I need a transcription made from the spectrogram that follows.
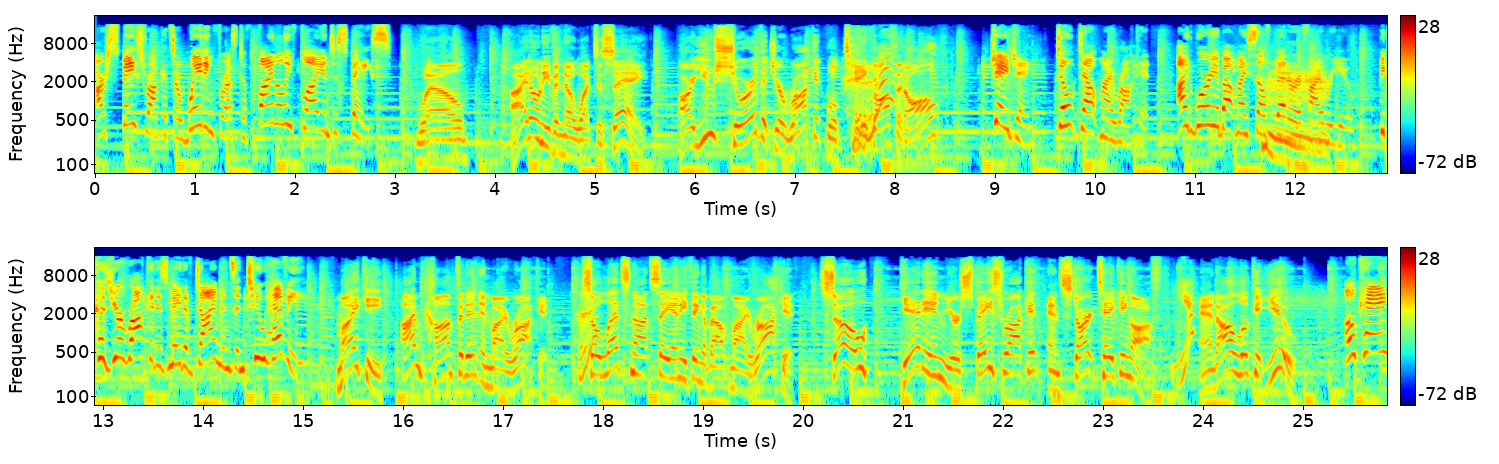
Our space rockets are waiting for us to finally fly into space. Well, I don't even know what to say. Are you sure that your rocket will take off at all? JJ, don't doubt my rocket. I'd worry about myself better if I hmm. were you, because your rocket is made of diamonds and too heavy. Mikey, I'm confident in my rocket. So let's not say anything about my rocket. So, get in your space rocket and start taking off. Yep. And I'll look at you. Okay,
